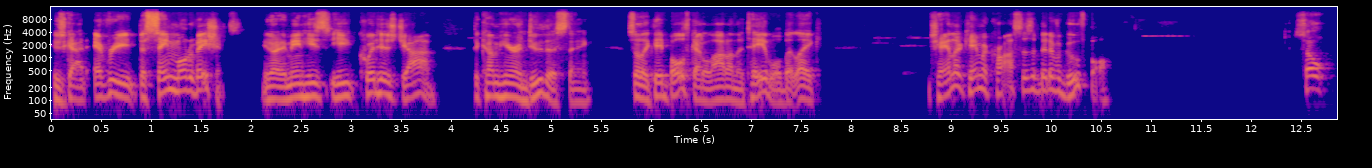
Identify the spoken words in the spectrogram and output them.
who's got every the same motivations. You know what i mean? He's he quit his job to come here and do this thing so like they both got a lot on the table but like chandler came across as a bit of a goofball So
